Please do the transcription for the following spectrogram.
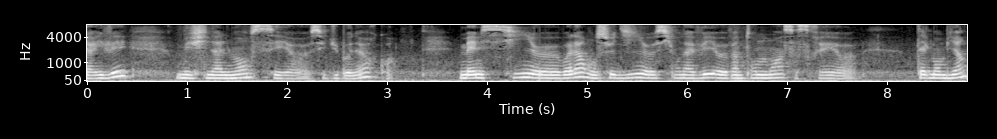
arriver, mais finalement c'est euh, du bonheur quoi. Même si voilà, on se dit si on avait 20 ans de moins, ça serait tellement bien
